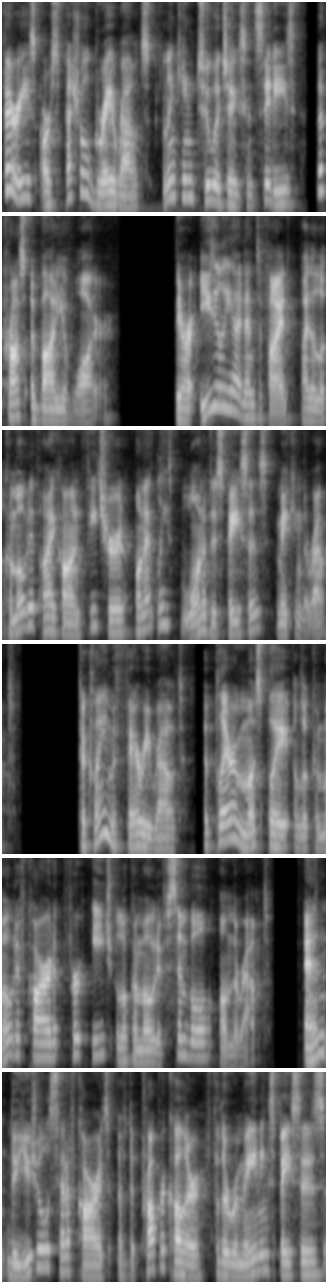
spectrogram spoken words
Ferries are special gray routes linking two adjacent cities across a body of water. They are easily identified by the locomotive icon featured on at least one of the spaces making the route. To claim a ferry route, a player must play a locomotive card for each locomotive symbol on the route, and the usual set of cards of the proper color for the remaining spaces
